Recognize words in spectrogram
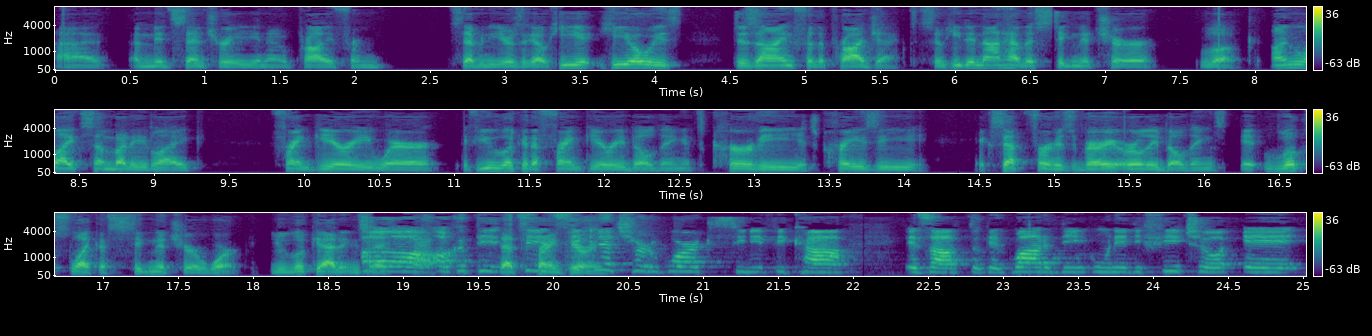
uh, a mid-century, you know, probably from 70 years ago. He he always designed for the project, so he did not have a signature look. Unlike somebody like Frank Gehry, where if you look at a Frank Gehry building, it's curvy, it's crazy, except for his very early buildings, it looks like a signature work. You look at it and say, Oh, capito. that's Sì, Frank Gehry. signature work significa esatto che guardi un edificio e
